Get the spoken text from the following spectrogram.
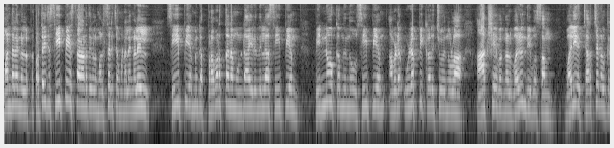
മണ്ഡലങ്ങളിൽ പ്രത്യേകിച്ച് സി പി ഐ സ്ഥാനാർത്ഥികൾ മത്സരിച്ച മണ്ഡലങ്ങളിൽ സി പി എമ്മിന്റെ പ്രവർത്തനം ഉണ്ടായിരുന്നില്ല. സി പി എം പിന്നോക്കം നിന്നു. സി പി എം അവിടെ ഉഴപ്പിക്കളിച്ചു എന്നുള്ള ആക്ഷേപങ്ങൾ വരും ദിവസം വലിയ ചർച്ചകൾക്ക്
